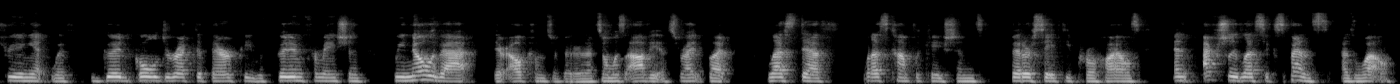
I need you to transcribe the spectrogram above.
treating it with good goal-directed therapy with good information, we know that their outcomes are better. That's almost obvious, right? But less death, less complications, better safety profiles, and actually less expense as well.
